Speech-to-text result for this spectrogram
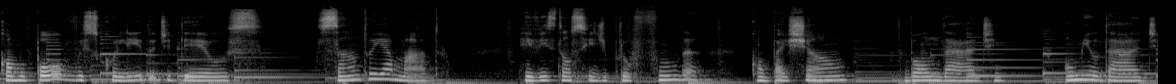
como povo escolhido de Deus, santo e amado, revistam-se de profunda compaixão, bondade, humildade,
